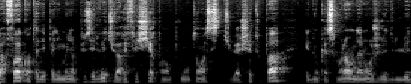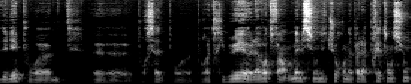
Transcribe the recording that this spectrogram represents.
parfois, quand tu as des paniers moyens plus élevés, tu vas réfléchir pendant plus longtemps à si tu achètes ou pas. Et donc, à ce moment-là, on allonge le, délai pour, euh, euh, pour, ça, pour, attribuer euh, la vente. Enfin, même si on dit toujours qu'on n'a pas la prétention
